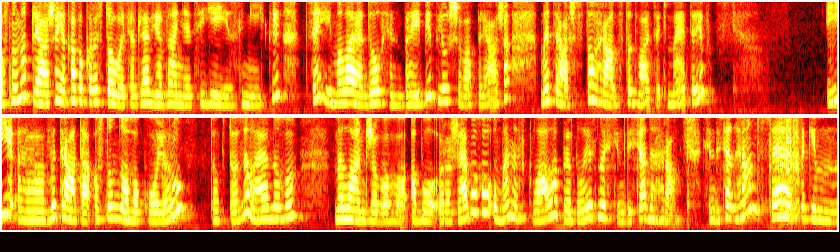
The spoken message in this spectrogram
Основна пряжа, яка використовується для в'язання цієї змійки, це Himalaya Dolphin Baby плюшева пряжа, метраж 100 грам 120 метрів. І е, витрата основного кольору, тобто зеленого, меланжевого або рожевого, у мене склала приблизно 70 грам. 70 грам це з таким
